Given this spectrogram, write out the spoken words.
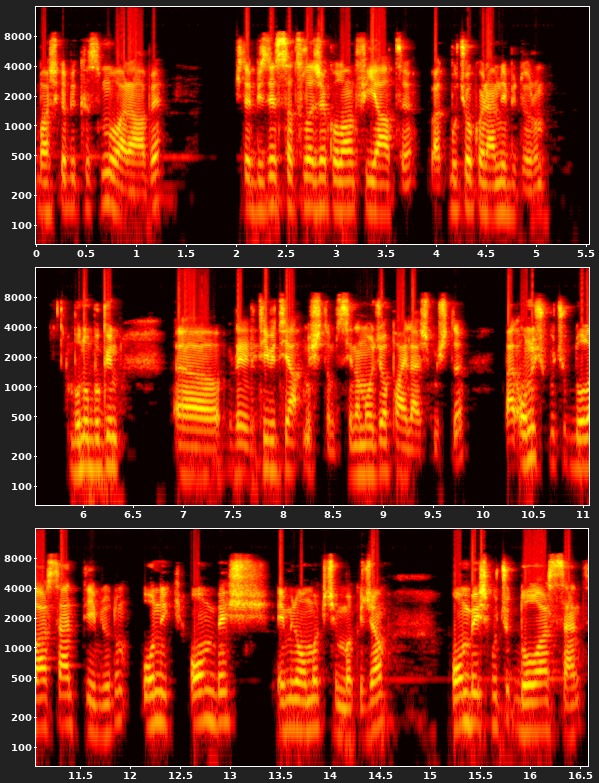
başka bir kısmı var abi. İşte bize satılacak olan fiyatı. Bak bu çok önemli bir durum. Bunu bugün e, retweet yapmıştım. Sinan Hoca paylaşmıştı. Ben 13,5 dolar sent diye biliyordum. 12, 15 emin olmak için bakacağım. 15,5 dolar sent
